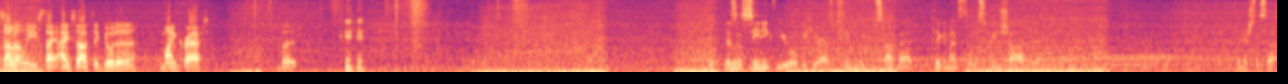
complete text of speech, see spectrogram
Some at least. I, I still have to go to Minecraft. But There's a scenic view over here. I was thinking we could stop at, take a nice little screenshot, and finish this up.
